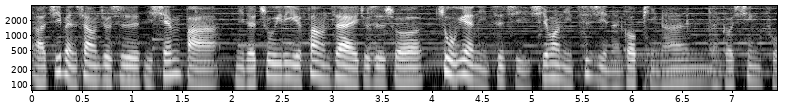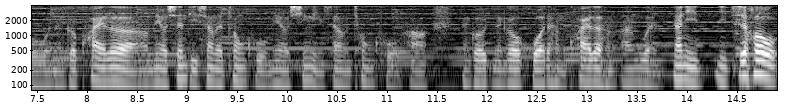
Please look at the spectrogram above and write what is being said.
呃基本上就是你先把你的注意力放在，就是说祝愿你自己，希望你自己能够平安，能够幸福，能够快乐啊，没有身体上的痛苦，没有心理上的痛苦啊，能够。能够活得很快乐、很安稳。那你，你之后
